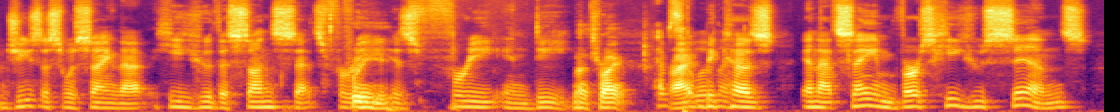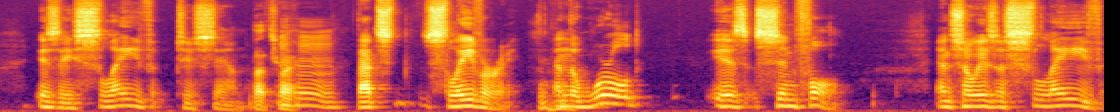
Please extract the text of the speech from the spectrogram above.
Jesus was saying that he who the Son sets free, Free. is free indeed, That's right. Absolutely. right? Because in that same verse, he who sins is a slave to sin. That's right. Mhm. That's slavery, Mhm. and the world is sinful, and so is a slave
